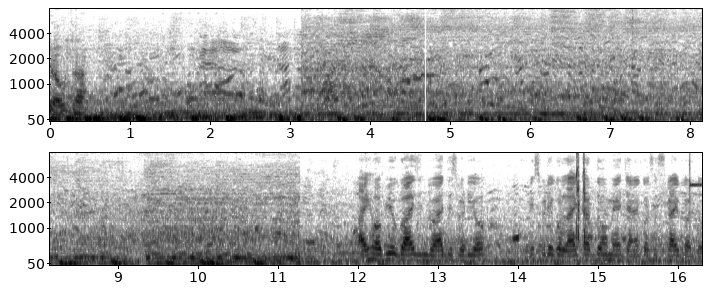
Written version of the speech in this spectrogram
क्राउड था I hope you guys enjoy this video इस वीडियो को लाइक कर दो, मेरे चैनल को सब्सक्राइब कर दो।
